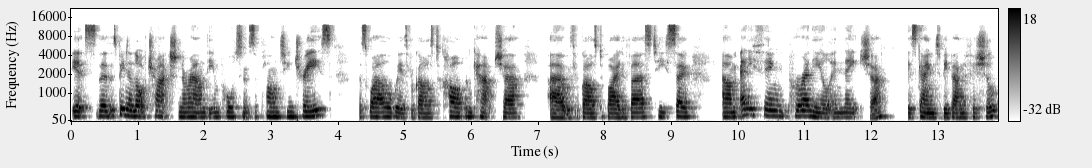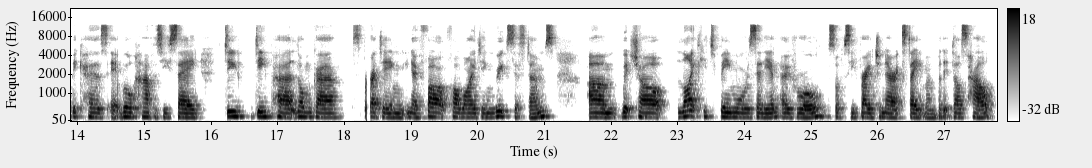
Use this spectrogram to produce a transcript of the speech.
it's there's been a lot of traction around the importance of planting trees as well with regards to carbon capture, uh, with regards to biodiversity. So um, anything perennial in nature is going to be beneficial because it will have, as you say, deep, deeper, longer spreading, you know, far, far widening root systems, um, which are likely to be more resilient overall. It's obviously a very generic statement, but it does help.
